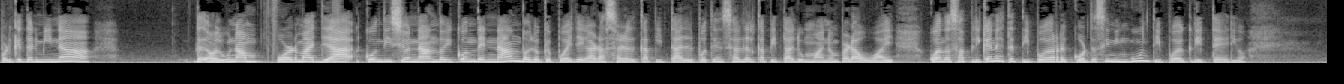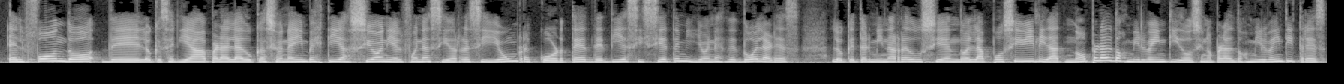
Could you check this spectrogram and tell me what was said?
porque termina de alguna forma ya condicionando y condenando lo que puede llegar a ser el capital, el potencial del capital humano en Paraguay, cuando se aplican este tipo de recortes sin ningún tipo de criterio el fondo de lo que sería para la educación e investigación y el FONACID recibió un recorte de 17 millones de dólares, lo que termina reduciendo la posibilidad, no para el 2022, sino para el 2023,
